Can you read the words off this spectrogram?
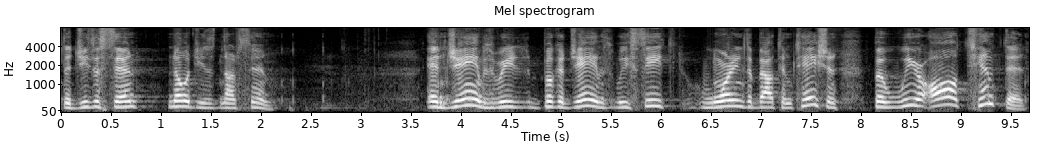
Did Jesus sin? No, Jesus did not sin. In James, read the book of James, we see warnings about temptation, but we are all tempted.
